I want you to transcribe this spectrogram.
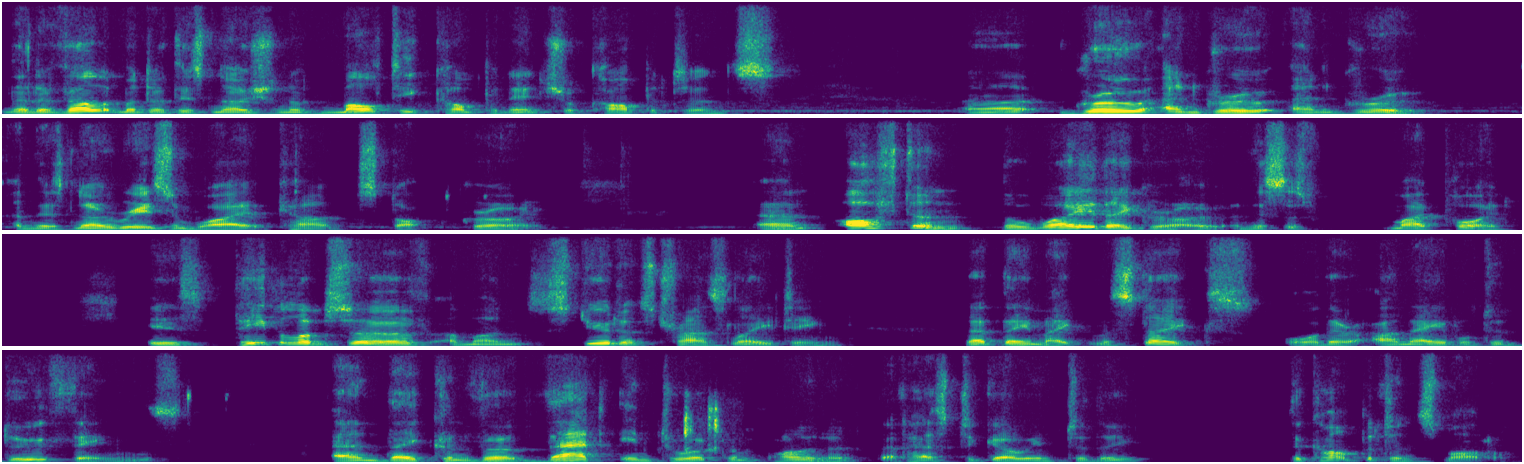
the development of this notion of multi-componential competence uh, grew and grew and grew. And there's no reason why it can't stop growing. And often the way they grow, and this is my point, is people observe among students translating that they make mistakes or they're unable to do things and they convert that into a component that has to go into the, the competence model.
